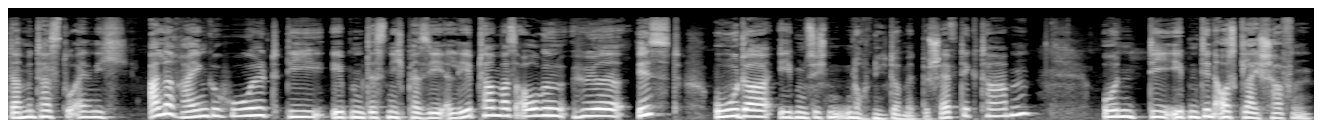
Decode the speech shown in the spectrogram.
Damit hast du eigentlich alle reingeholt, die eben das nicht per se erlebt haben, was Augenhöhe ist oder eben sich noch nie damit beschäftigt haben und die eben den Ausgleich schaffen.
